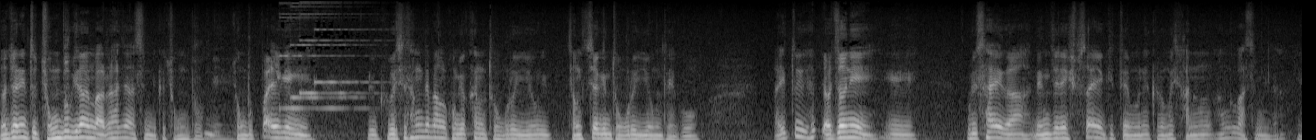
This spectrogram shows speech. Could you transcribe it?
여전히 또 종북이라는 말을 하지 않습니까? 종북, 네. 종북 빨갱이 그리고 그것이 상대방을 공격하는 도구로 이용, 정치적인 도구로 이용되고 아직도 여전히 이 우리 사회가 냉전에 휩싸여 있기 때문에 그런 것이 가능한 것 같습니다. 예.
